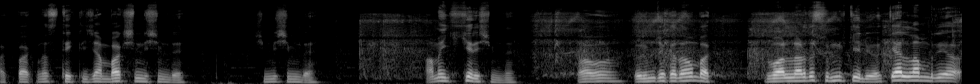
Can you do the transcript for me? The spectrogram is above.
Bak bak nasıl tekleyeceğim. Bak şimdi şimdi. Şimdi şimdi. Ama iki kere şimdi. Baba örümcek adama bak. Duvarlarda sürünüp geliyor. Gel lan buraya.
